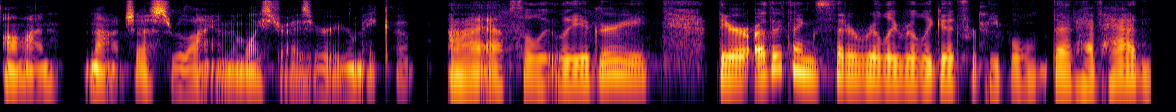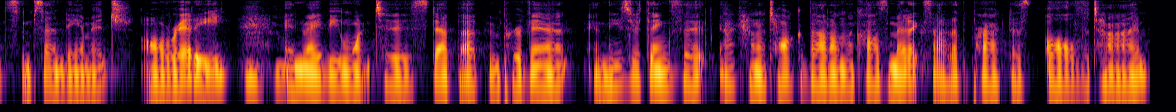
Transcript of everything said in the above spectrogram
on, not just rely on the moisturizer or your makeup. I absolutely agree. There are other things that are really, really good for people that have had some sun damage already mm-hmm. and maybe want to step up and prevent. And these are things that I kind of talk about on the cosmetic side of the practice all the time.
